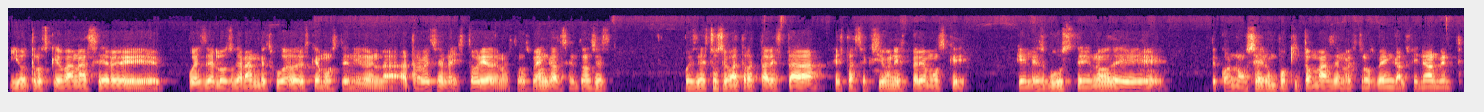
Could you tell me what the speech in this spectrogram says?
y otros que van a ser, eh, pues, de los grandes jugadores que hemos tenido a través de la historia de nuestros Bengals. Entonces, pues de esto se va a tratar esta, esta sección y esperemos que, que les guste, ¿no? De, de conocer un poquito más de nuestros Bengals finalmente.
